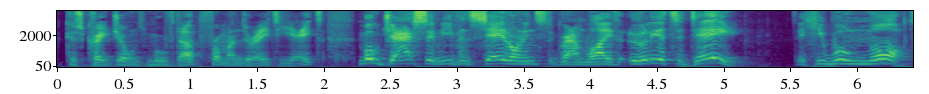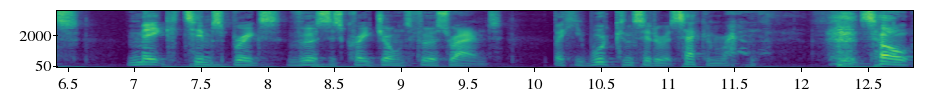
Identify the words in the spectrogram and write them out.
because Craig Jones moved up from under 88. Mo Jassim even said on Instagram Live earlier today he will not make Tim Spriggs versus Craig Jones first round, but he would consider it second round. so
